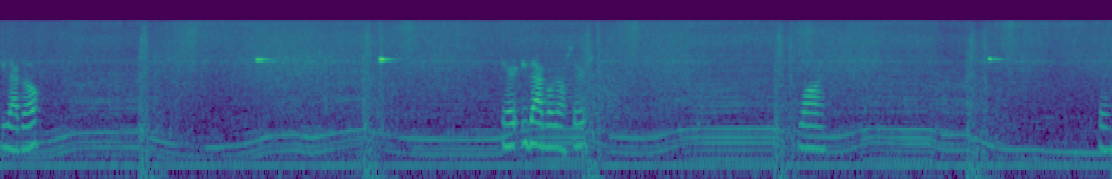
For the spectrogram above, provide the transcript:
You gotta go. Here, you gotta go downstairs. Why? Okay.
